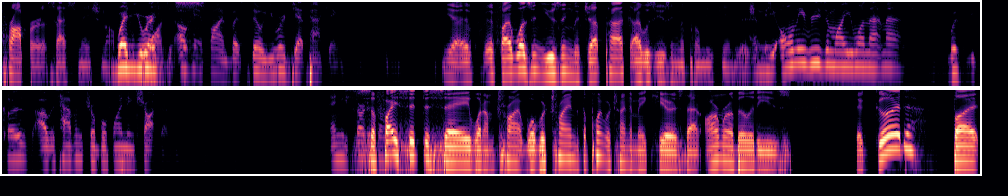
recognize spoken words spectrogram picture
proper assassination on When you were once. okay, fine, but still, you were jetpacking. Yeah, if if I wasn't using the jetpack, I was using the Promethean vision. And the only reason why you won that match was because I was having trouble finding shotguns. And you started. throwing- Suffice it to say, what I'm trying, what we're trying, the point we're trying to make here is that armor abilities, they're good, but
